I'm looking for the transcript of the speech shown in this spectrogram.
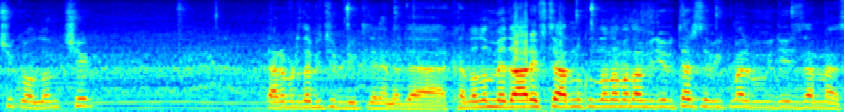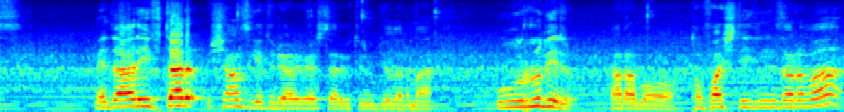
Çık oğlum çık. Serverda bir türlü yüklenemedi ha. Kanalın medarı iftarını kullanamadan video biterse büyük ihtimal bu video izlenmez. Medarı iftar şans getiriyor arkadaşlar bütün videolarıma. Uğurlu bir araba o. Tofaş dediğiniz araba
